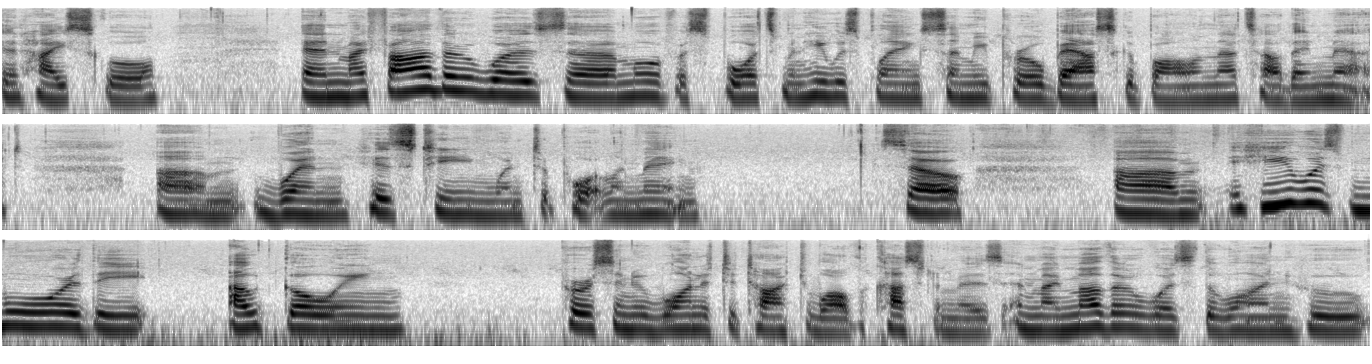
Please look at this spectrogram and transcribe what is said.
at high school. And my father was uh, more of a sportsman. He was playing semi-pro basketball, and that's how they met um, when his team went to Portland, Maine. So um, he was more the outgoing person who wanted to talk to all the customers, and my mother was the one who,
